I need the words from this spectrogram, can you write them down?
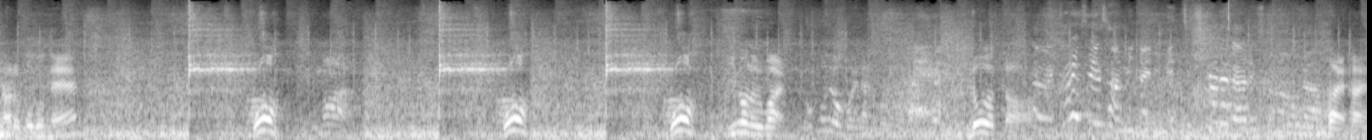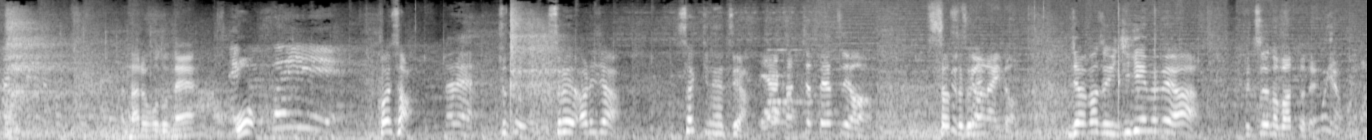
なるほどね。おうまおお今のうまいで覚えたの？こどうだった？多分海星さんみたいにめっちゃ力がある人の方がはいはいはい。なるほどね。お！えかっこいい。小林さん。誰？ちょっとそれあれじゃん。さっきのやつや。んいや買っちゃったやつよ。早速ね。すぐ使わないと。じゃあまず1ゲーム目は普通のバットで。重いなこのバッ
